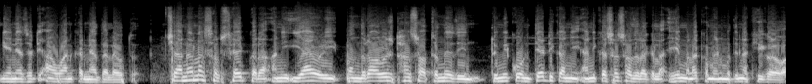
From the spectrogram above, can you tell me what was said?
घेण्यासाठी आवाहन करण्यात आलं होतं. चॅनलला सबस्क्राईब करा आणि यावेळी पंधरा ऑगस्ट हा स्वातंत्र्य दिन. तुम्ही कोणत्या ठिकाणी आणि कसा साजरा केला हे मला कमेंटमध्ये नक्की कळवा.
